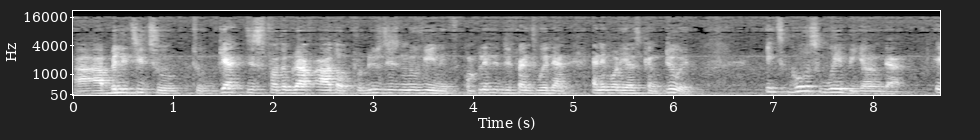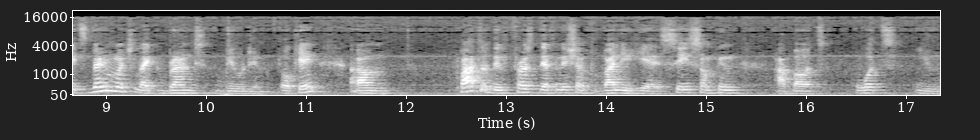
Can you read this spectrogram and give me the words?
uh, ability to, to get this photograph out or produce this movie in a completely different way than anybody else can do it. It goes way beyond that. It's very much like brand building, okay? Um, part of the first definition of value here says something about what you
